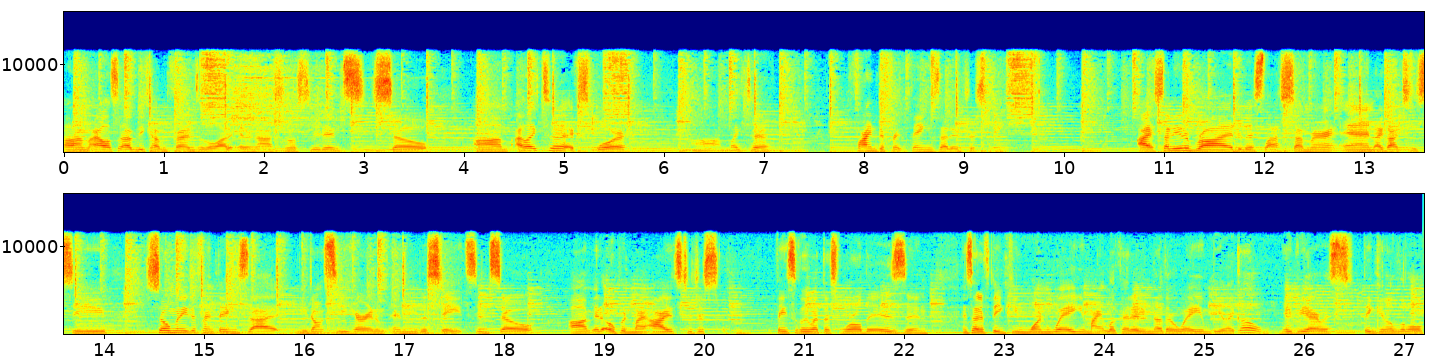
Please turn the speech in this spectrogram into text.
Um, I also have become friends with a lot of international students, so I like to explore, um, like to find different things that interest me. I studied abroad this last summer and I got to see so many different things that you don't see here in, in the States and so um, it opened my eyes to just basically what this world is and instead of thinking one way you might look at it another way and be like oh maybe I was thinking a little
